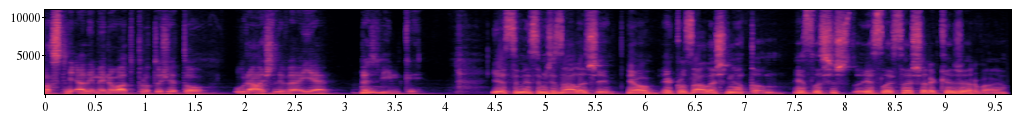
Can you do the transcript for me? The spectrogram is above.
vlastně eliminovat, protože to urážlivé je bez hmm. výjimky? Já si myslím, že záleží, jo, jako záleží na tom, jestli, jestli se Ricky Gervais,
